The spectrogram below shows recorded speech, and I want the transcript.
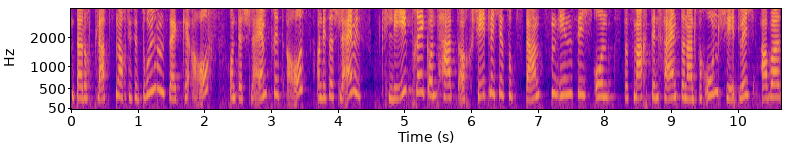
Dadurch platzen auch diese Drüsensäcke auf und der Schleim tritt aus. Und dieser Schleim ist klebrig und hat auch schädliche Substanzen in sich und das macht den Feind dann einfach unschädlich. Aber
